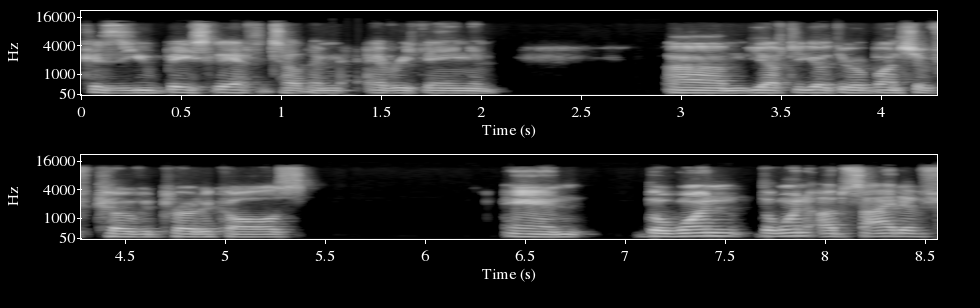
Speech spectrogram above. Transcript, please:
because you basically have to tell them everything and um, you have to go through a bunch of covid protocols. And the one the one upside of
